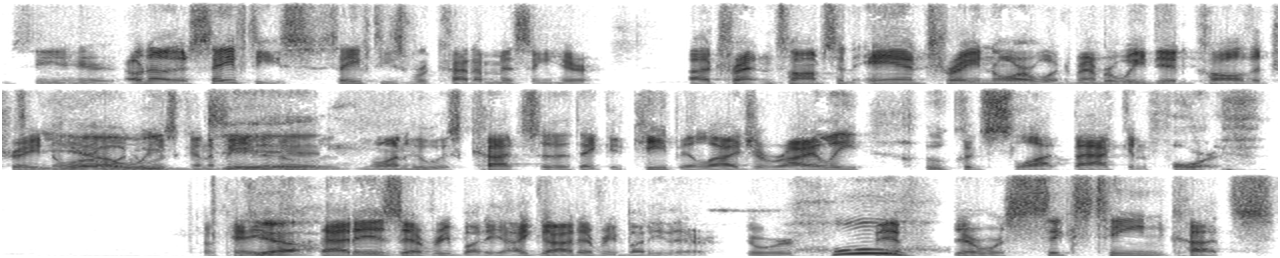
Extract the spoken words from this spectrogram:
I'm seeing here. Oh no, the safeties. Safeties were kind of missing here. Uh, Trenton Thompson and Trey Norwood. Remember, we did call the Trey Norwood yeah, was going to be the, the, one who was cut so that they could keep Elijah Riley, who could slot back and forth. Okay, yeah, that is everybody. I got everybody there. There were there were 16 cuts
